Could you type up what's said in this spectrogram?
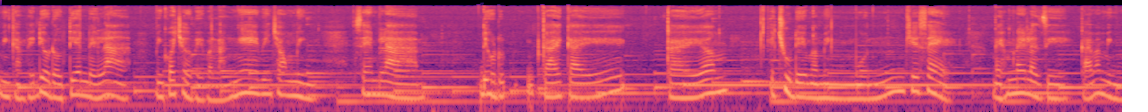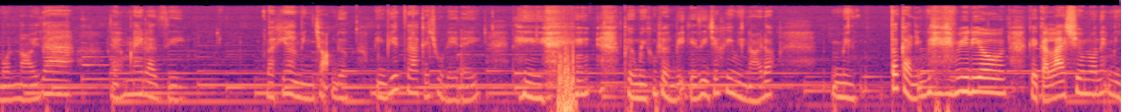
mình cảm thấy điều đầu tiên đấy là mình quay trở về và lắng nghe bên trong mình xem là điều cái cái cái cái chủ đề mà mình muốn chia sẻ ngày hôm nay là gì cái mà mình muốn nói ra ngày hôm nay là gì? Và khi mà mình chọn được, mình viết ra cái chủ đề đấy, thì thường mình không chuẩn bị cái gì trước khi mình nói đâu. Mình, tất cả những video, kể cả livestream luôn ấy, mình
